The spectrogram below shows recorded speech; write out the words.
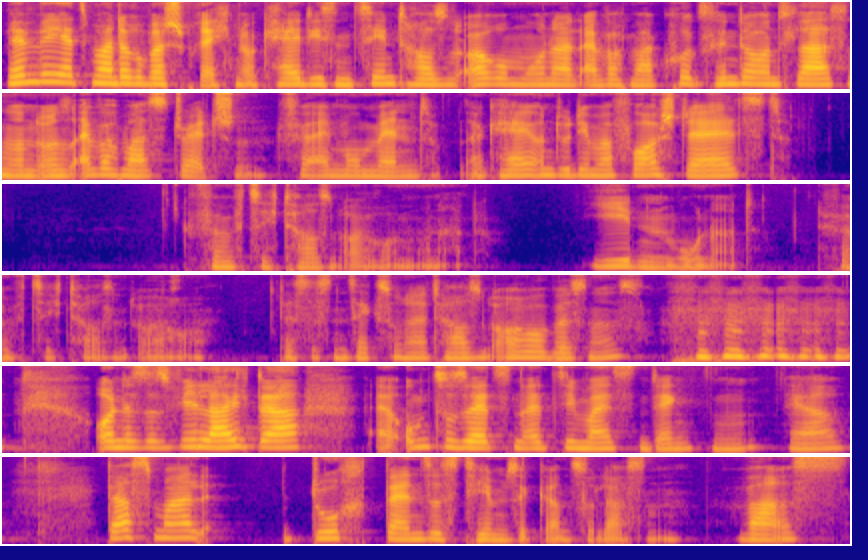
wenn wir jetzt mal darüber sprechen, okay, diesen 10.000 Euro Monat einfach mal kurz hinter uns lassen und uns einfach mal stretchen für einen Moment, okay, und du dir mal vorstellst, 50.000 Euro im Monat. Jeden Monat 50.000 Euro. Das ist ein 600.000 Euro Business. und es ist viel leichter äh, umzusetzen, als die meisten denken, ja. Das mal durch dein System sickern zu lassen. Was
